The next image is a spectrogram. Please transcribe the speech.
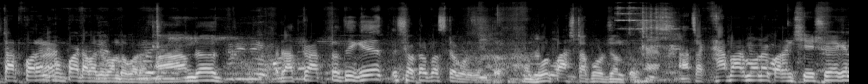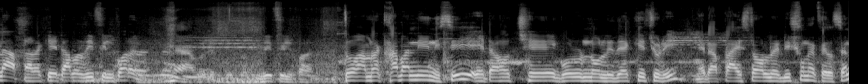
স্টার্ট করেন এবং কয়টা বাজে বন্ধ করেন? আমরা রাত্র আটটা থেকে সকাল পাঁচটা পর্যন্ত। ভোর পাঁচটা পর্যন্ত। হ্যাঁ। আচ্ছা খাবার মনে করেন শেষ হয়ে গেলে আপনারা কি এটা আবার রিফিল করেন? হ্যাঁ রিফিল করেন। তো আমরা খাবার নিয়ে নিছি এটা হচ্ছে গরুর নলি দিয়ে খিচুড়ি। এটা প্রাইসটা অলরেডি শুনে ফেলছেন।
